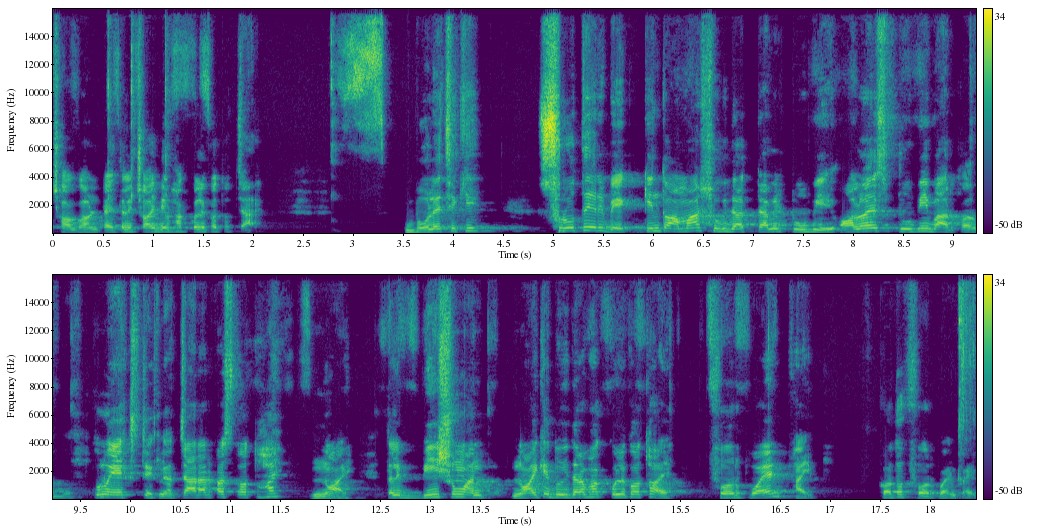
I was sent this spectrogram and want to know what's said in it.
ছ ঘন্টায়। তাহলে ছয় দিয়ে ভাগ করলে কত? চার। বলেছে কি? স্রোতের বেগ। কিন্তু আমার সুবিধার্থে আমি two B always two B বার করব। কোনো এক্স টেক না। চার আর পাঁচ কত হয়? নয়। তাহলে বি সমান নয়কে দুই দ্বারা ভাগ করলে কত হয়? ফোর পয়েন্ট ফাইভ কত? ফোর পয়েন্ট ফাইভ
